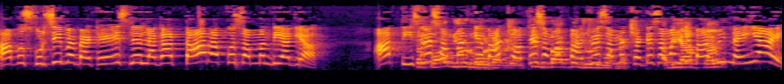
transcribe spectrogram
आप उस कुर्सी पे बैठे हैं इसलिए लगातार आपको सम्मान दिया गया। आप तीसरे तो झूठ के बाद चौथे पे पाँचवें है? छठे अभी के बाद भी नहीं आए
